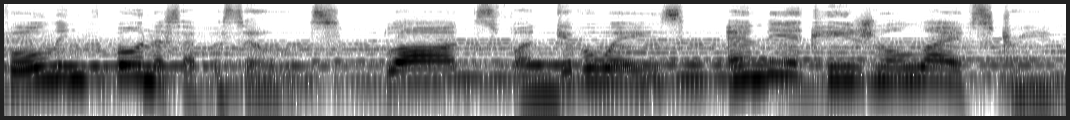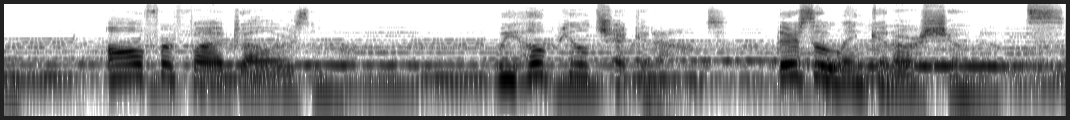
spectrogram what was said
full length bonus episodes, blogs, fun giveaways, and the occasional live stream, all for $5 a month. We hope you'll check it out. There's a link in our show notes.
